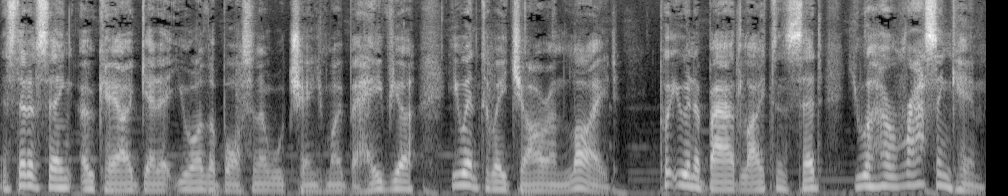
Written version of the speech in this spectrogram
Instead of saying, okay, I get it, you are the boss and I will change my behaviour, he went to HR and lied, put you in a bad light and said you were harassing him.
